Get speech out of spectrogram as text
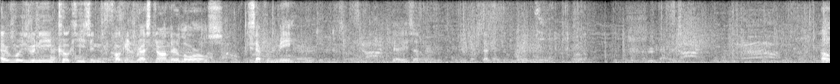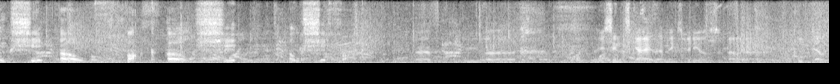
Everybody's been eating cookies and fucking resting on their laurels, except for me. Yeah, he's up there. He's actually doing good. Oh shit! Oh fuck! Oh shit! Oh shit! Fuck! Uh, have you uh, have you seen this guy that makes videos about uh, poop deli?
